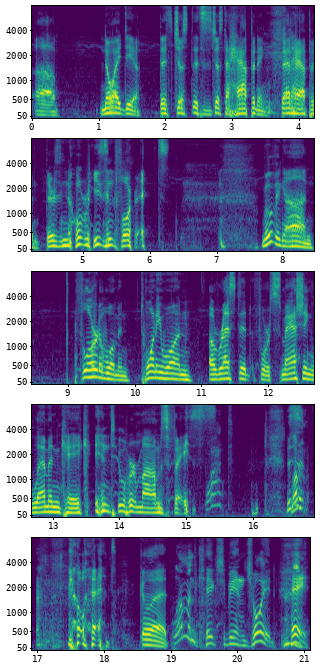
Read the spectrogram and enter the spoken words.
Uh, no idea. That's just this is just a happening. That happened. There's no reason for it. Moving on. Florida woman, 21, arrested for smashing lemon cake into her mom's face. What? This is, go ahead. Go ahead. Lemon cake should be enjoyed. Hey,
